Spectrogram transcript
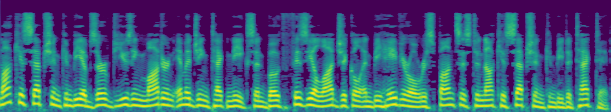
Nociception can be observed using modern imaging techniques and both physiological and behavioral responses to nociception can be detected.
